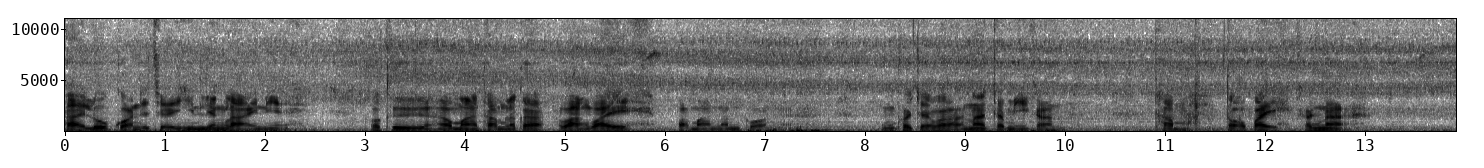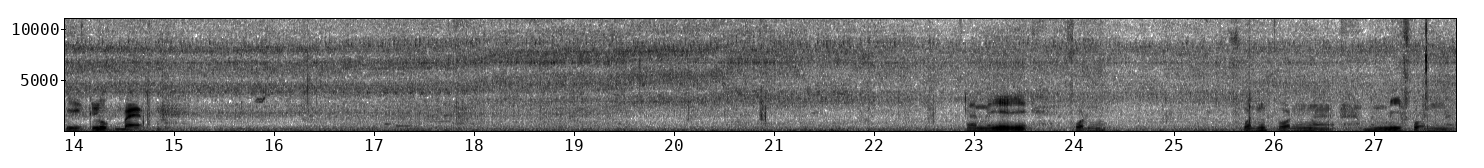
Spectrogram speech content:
ถ่ายรูปก่อนเฉยๆหินเรียงรายนี่ก็คือเอามาทำแล้วก็วางไว้ประมาณนั้นก่อนนะผมเข้าใจว่าน่าจะมีการทำต่อไปข้างหน้าอีกรูปแบบ อันนี้ฝน ฝนฝนนะมันมีฝนนะ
